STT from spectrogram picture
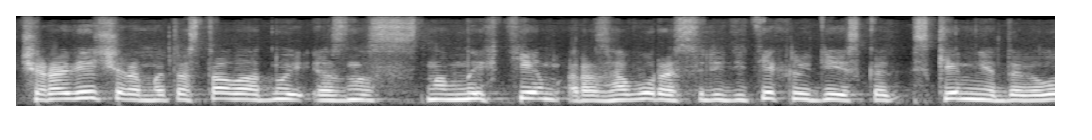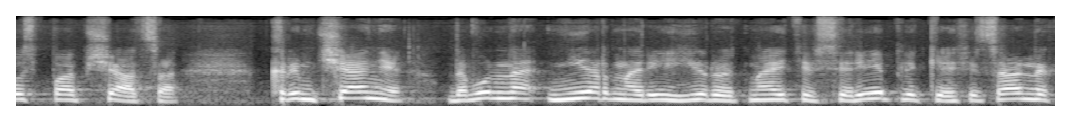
Вчера вечером это стало одной из основных тем разговора среди тех людей, с кем мне довелось пообщаться. Крымчане довольно нервно реагируют на эти все реплики официальных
